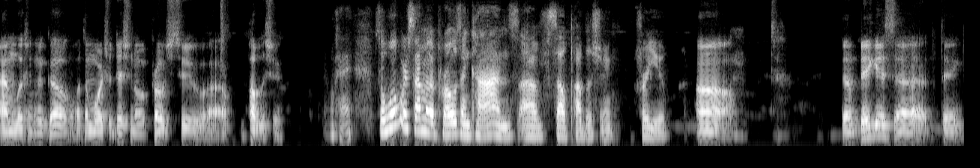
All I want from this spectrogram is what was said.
I'm looking to go with a more traditional approach to uh, publishing. Okay. So what were some of the pros and cons of self-publishing for you? Um, the biggest uh, thing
